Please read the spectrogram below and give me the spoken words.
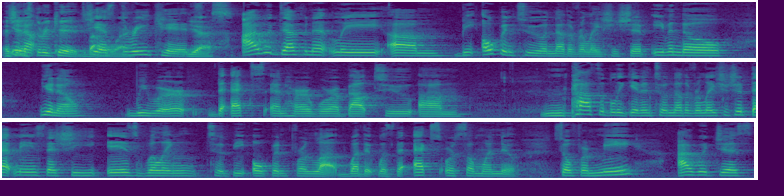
And she has three kids. She by has the way. three kids. Yes. I would definitely um, be open to another relationship, even though, you know, we were the ex and her were about to um, possibly get into another relationship. That means that she is willing to be open for love, whether it was the ex or someone new. So for me, I would just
